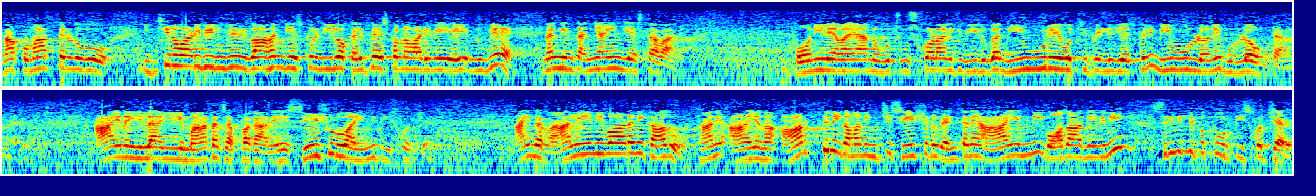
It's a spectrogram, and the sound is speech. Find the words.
నా కుమార్తెను నువ్వు ఇచ్చిన వాడివి నువ్వే వివాహం చేసుకుని నీలో కలిపేసుకున్న వాడివి నువ్వే నన్ను ఇంత అన్యాయం చేస్తావా అని. పోనీలేవయ్యా నువ్వు చూసుకోవడానికి వీలుగా నీ ఊరే వచ్చి పెళ్ళి చేసుకుని మీ ఊళ్ళోనే గుళ్ళో ఉంటానన్నాడు ఆయన ఇలా ఈ మాట చెప్పగానే శేషుడు ఆయన్ని తీసుకొచ్చాడు. ఆయన రాలేనివాడని కాదు కానీ ఆయన ఆర్తిని గమనించి శేషుడు వెంటనే ఆయన్ని గోదాదేవిని శ్రీవిల్లిపుత్తూరు తీసుకొచ్చారు.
